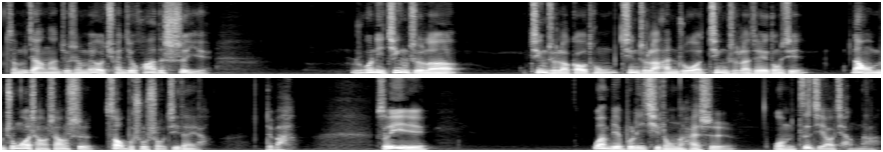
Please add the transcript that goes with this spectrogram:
怎么讲呢？就是没有全球化的视野。如果你禁止了，禁止了高通，禁止了安卓，禁止了这些东西，那我们中国厂商是造不出手机的呀，对吧？所以，万变不离其中的还是我们自己要强大。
